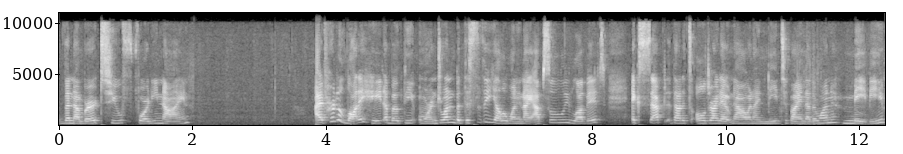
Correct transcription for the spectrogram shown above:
the number 249. I've heard a lot of hate about the orange one, but this is the yellow one and I absolutely love it, except that it's all dried out now and I need to buy another one, maybe.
